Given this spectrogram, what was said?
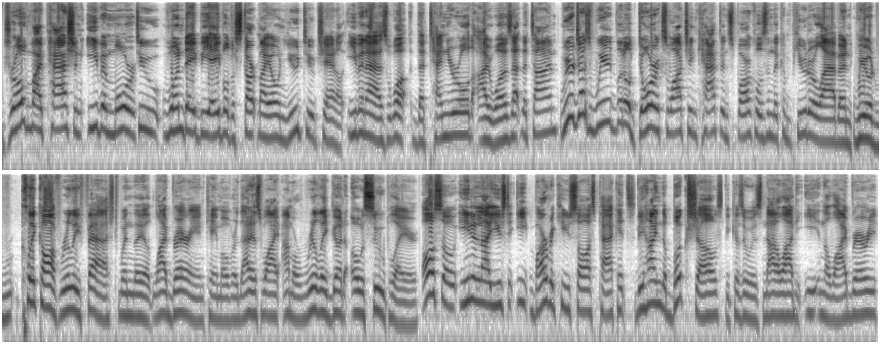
drove my passion even more to one day be able to start my own YouTube channel, even as what the 10 year old I was at the time. We were just weird little dorks watching CaptainSparklez in the computer lab, and we would click off really fast when the librarian came over. That is why I'm a really good Osu player. Also, Ian and I used to eat barbecue sauce packets behind the bookshelves because it was not allowed to eat in the library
